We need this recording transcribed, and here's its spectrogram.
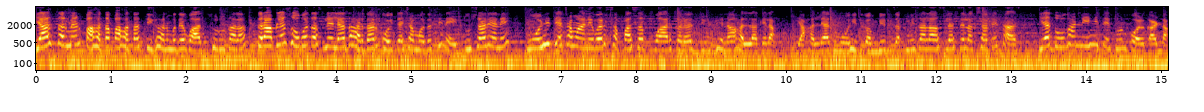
याच दरम्यान पाहता पाहता तिघांमध्ये वाद सुरू झाला. तर आपल्यासोबत असलेल्या धारदार कोयत्याच्या मदतीने तुषार याने मोहित याच्या मानेवर सपासप वार करत जीवघेणा हल्ला केला. या हल्ल्यात मोहित गंभीर जखमी झाला असल्याचे लक्षात येताच या दोघांनीही तेथून पळ काढला.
